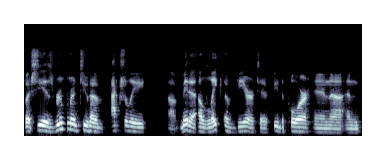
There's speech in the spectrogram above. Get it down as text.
but she is rumored to have actually uh, made a, a, lake of beer to feed the poor and, uh, and,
